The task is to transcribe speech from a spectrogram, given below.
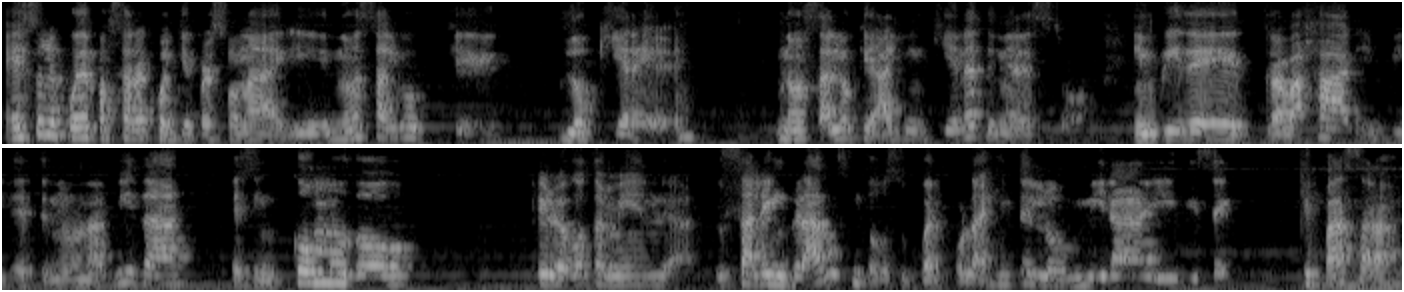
Eso le puede pasar a cualquier persona y no es algo que lo quiere, no es algo que alguien quiera tener esto. Impide trabajar, impide tener una vida, es incómodo. Y luego también salen grados en todo su cuerpo. La gente lo mira y dice, ¿qué pasa?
